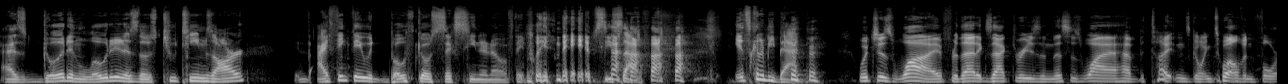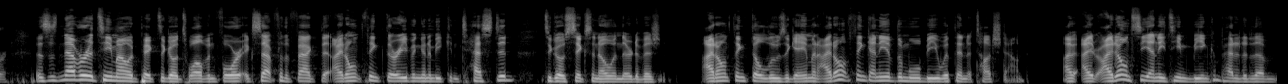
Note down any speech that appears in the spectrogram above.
as good and loaded as those two teams are. I think they would both go 16 and 0 if they played in the AFC South. it's going to be bad. Which is why, for that exact reason, this is why I have the Titans going 12 and 4. This is never a team I would pick to go 12 and 4, except for the fact that I don't think they're even going to be contested to go 6 and 0 in their division. I don't think they'll lose a game, and I don't think any of them will be within a touchdown. I, I, I don't see any team being competitive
